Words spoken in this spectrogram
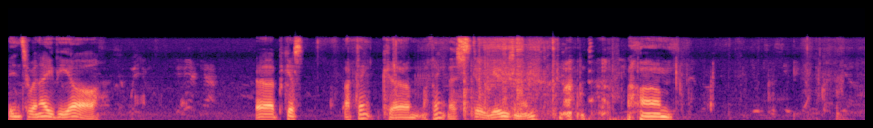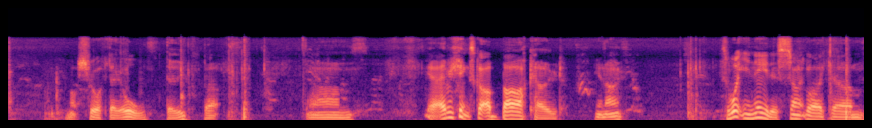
into an AVR, uh, because I think um, I think they're still using them. um, not sure if they all do, but um, yeah, everything's got a barcode, you know. So what you need is something like, um,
